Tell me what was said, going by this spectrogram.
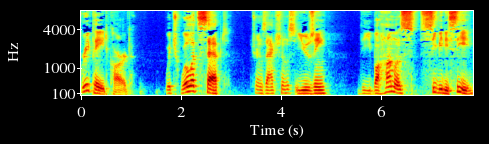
prepaid card which will accept transactions using the Bahamas CBDC,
